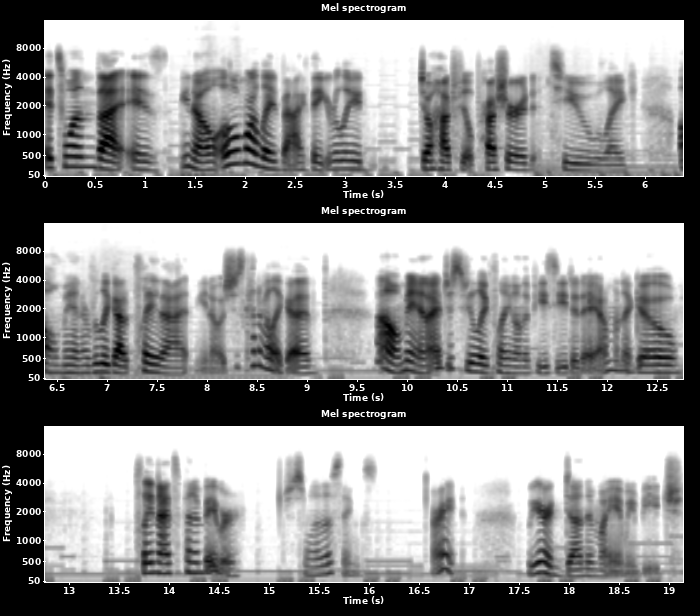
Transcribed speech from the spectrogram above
It's one that is, you know, a little more laid back. That you really don't have to feel pressured to like oh man, I really got to play that. You know, it's just kind of like a, oh man, I just feel like playing on the PC today. I'm to go play Knights of Pen and Paper. Just one of those things. All right, we are done in Miami Beach.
